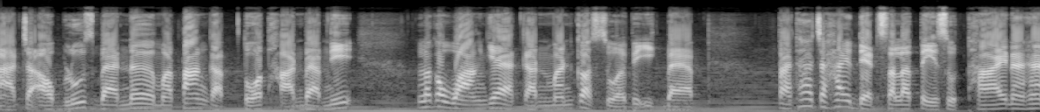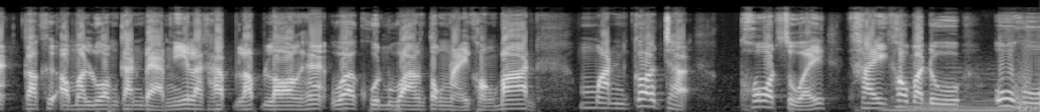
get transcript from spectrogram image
อาจจะเอาบลูส์แบนเนอร์มาตั้งกับตัวฐานแบบนี้ แล้วก็วางแยกกันมันก็สวยไปอีกแบบ แต่ถ้าจะให้เด็ดสลติสุดท้ายนะฮะ ก็คือเอามารวมกันแบบนี้แหละครับ รับรองฮะว่าคุณวางตรงไหนของบ้าน มันก็จะโคตรสวยใครเข้ามาดูอู้หู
